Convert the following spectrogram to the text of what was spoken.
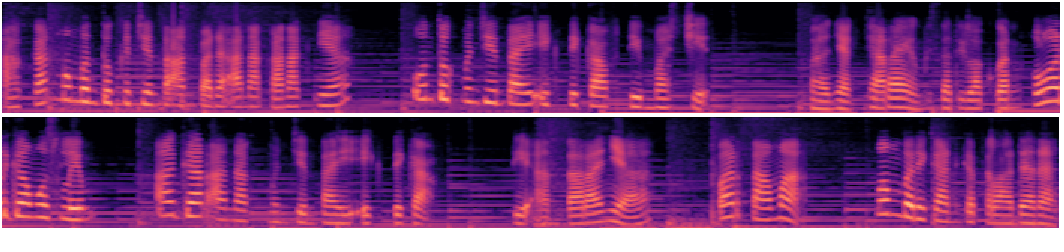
akan membentuk kecintaan pada anak-anaknya untuk mencintai iktikaf di masjid. Banyak cara yang bisa dilakukan keluarga muslim agar anak mencintai iktikaf. Di antaranya, pertama, memberikan keteladanan.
